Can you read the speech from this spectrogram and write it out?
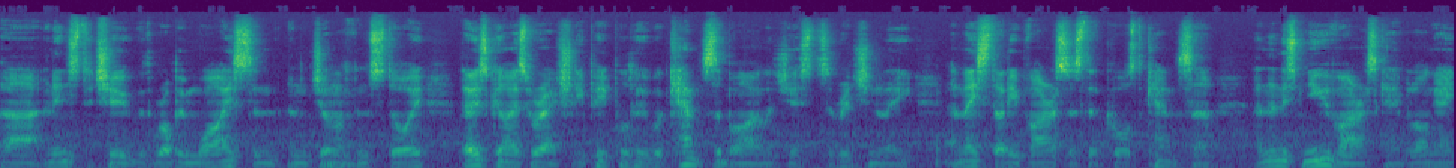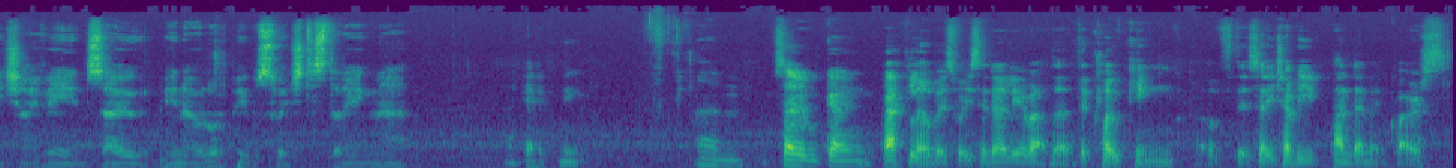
uh, an institute with Robin Weiss and, and Jonathan Stoy. Those guys were actually people who were cancer biologists originally, and they studied viruses that caused cancer. And then this new virus came along, HIV, and so you know a lot of people switched to studying that. Okay. Um, so going back a little bit to what you said earlier about the, the cloaking of this HIV pandemic virus.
